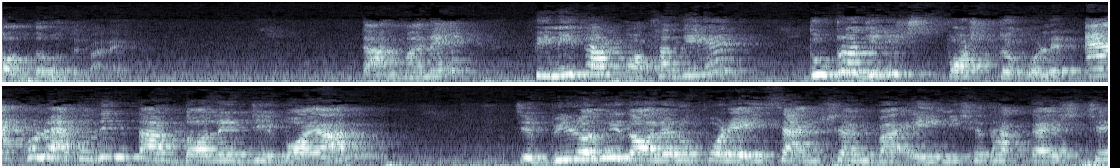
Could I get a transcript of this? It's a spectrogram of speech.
বন্ধ হতে পারে। তার মানে তিনি তার কথা দিয়ে দুটো জিনিস স্পষ্ট করলেন। এক হলো এতদিন তার দলের যে বয়ান, যে বিরোধী দলের উপরে এই স্যাংশন বা এই নিষেধাজ্ঞা এসছে,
